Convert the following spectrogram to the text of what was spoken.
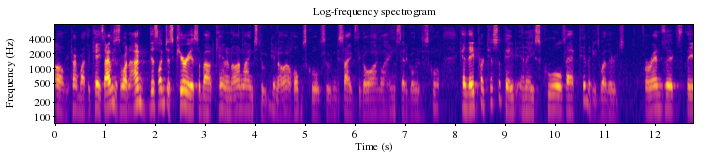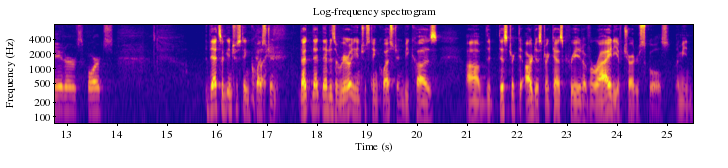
Oh, you're talking about the case. I was just wondering, I'm just, I'm just curious about can an online student, you know, a homeschool student decides to go online instead of go to the school, can they participate in a school's activities, whether it's forensics, theater, sports? That's an interesting question. That, that, that is a really interesting question because uh, the district, our district has created a variety of charter schools. I mean,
